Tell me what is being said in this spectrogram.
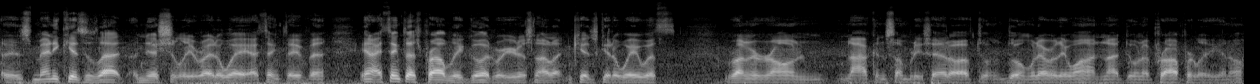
as many kids as that initially right away. I think they've been, and I think that's probably good, where you're just not letting kids get away with running around knocking somebody's head off, doing, doing whatever they want, not doing it properly, you know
